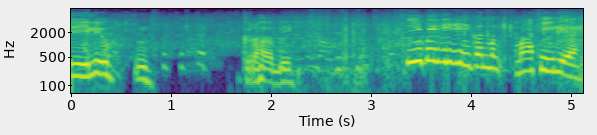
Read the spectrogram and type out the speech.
Kasili oh. Mm. Grabe. Sige ba ikon mag mga sili ah.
